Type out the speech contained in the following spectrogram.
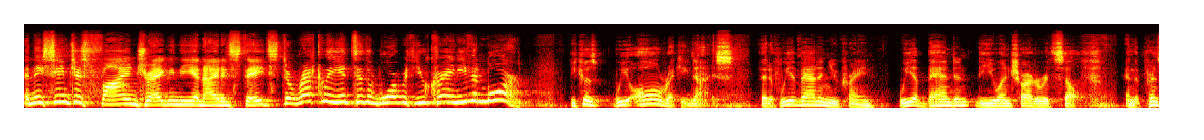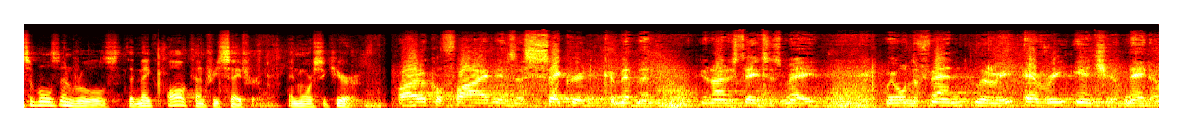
And they seem just fine dragging the United States directly into the war with Ukraine even more. Because we all recognize that if we abandon Ukraine, we abandon the UN Charter itself and the principles and rules that make all countries safer and more secure. Article 5 is a sacred commitment the United States has made. We will defend literally every inch of NATO.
